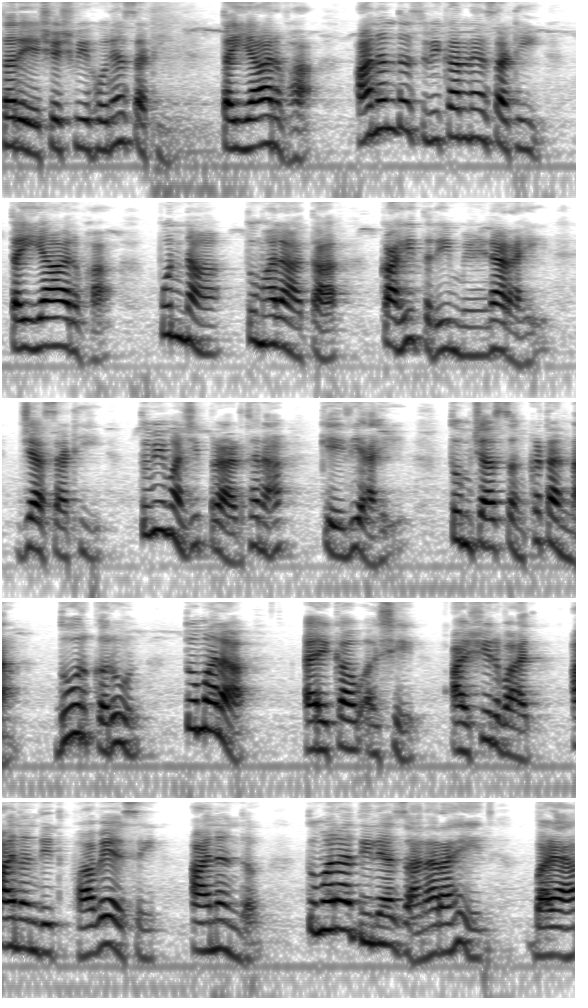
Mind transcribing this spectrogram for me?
तर यशस्वी होण्यासाठी तयार व्हा. आनंद स्वीकारण्यासाठी तयार व्हा. पुन्हा तुम्हाला आता काहीतरी मिळणार आहे ज्यासाठी तुम्ही माझी प्रार्थना केली आहे. तुमच्या संकटांना दूर करून तुम्हाला ऐकाव असे आशीर्वाद आनंदित व्हावे असे आनंद तुम्हाला दिल्या जाणार आहेत. बाळा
